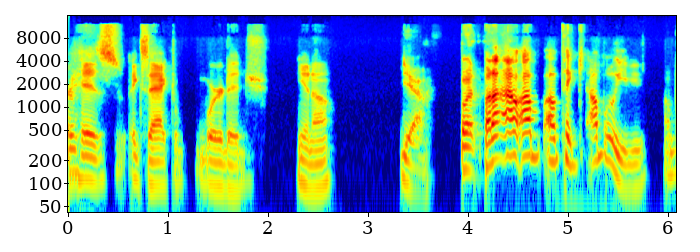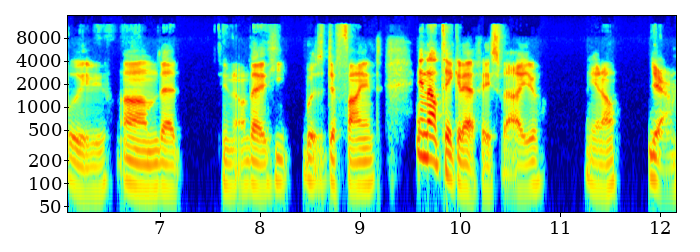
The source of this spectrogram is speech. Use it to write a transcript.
we're- his exact wordage, you know. yeah. But But I, I'll I'll take I'll believe you. I'll believe you. Um, that you know that he was defiant, and I'll take it at face value. You know. Yeah.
